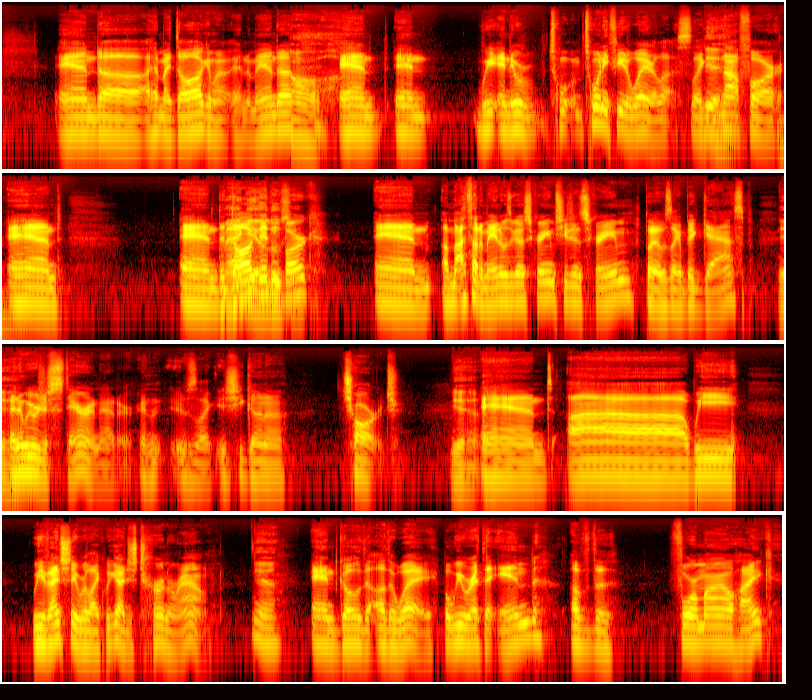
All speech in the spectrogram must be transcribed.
and uh, I had my dog and, my, and Amanda, Oh. and and we and they were tw- twenty feet away or less, like Yeah. not far, and and the Maggie dog didn't Lucy? bark, and um, I thought Amanda was gonna scream. She didn't scream, but it was like a big gasp, Yeah. and then we were just staring at her, and it was like, is she gonna charge? Yeah. And uh, we we eventually were like, we gotta just turn around Yeah. and go the other way. But we were at the end of the four mile hike.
